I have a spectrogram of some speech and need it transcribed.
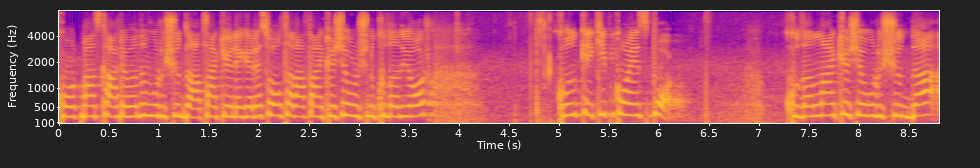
Korkmaz kahramanın vuruşunda atak yöne göre sol taraftan köşe vuruşunu kullanıyor. Konuk ekip Konyaspor. Kullanılan köşe vuruşunda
